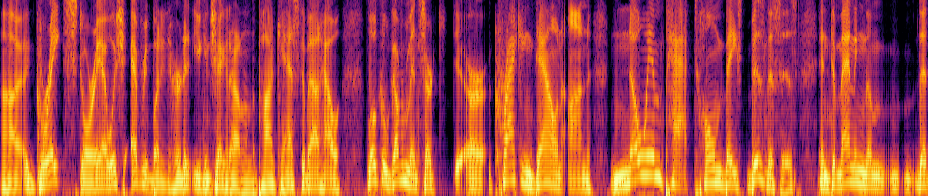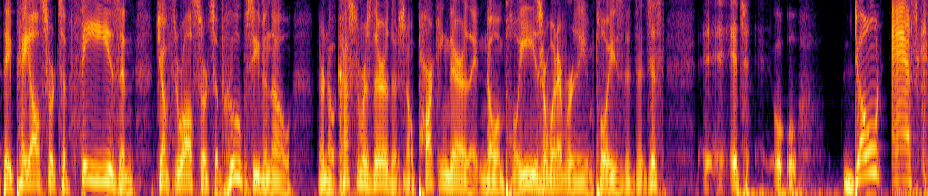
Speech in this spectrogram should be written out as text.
Uh, great story. I wish everybody heard it. You can check it out on the podcast about how local governments are are cracking down on no impact home based businesses and demanding them that they pay all sorts of fees and jump through all sorts of hoops, even though there are no customers there, there's no parking there, they no employees or whatever. The employees that just it's don't ask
